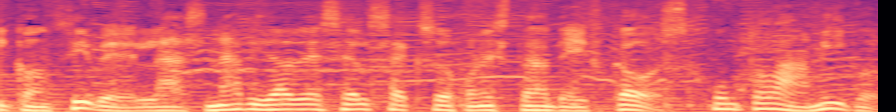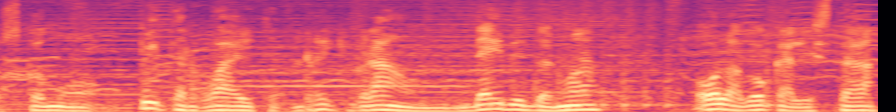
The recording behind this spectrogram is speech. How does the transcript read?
Así concibe las navidades el saxofonista Dave Coase, junto a amigos como Peter White, Rick Brown, David Benoit o la vocalista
